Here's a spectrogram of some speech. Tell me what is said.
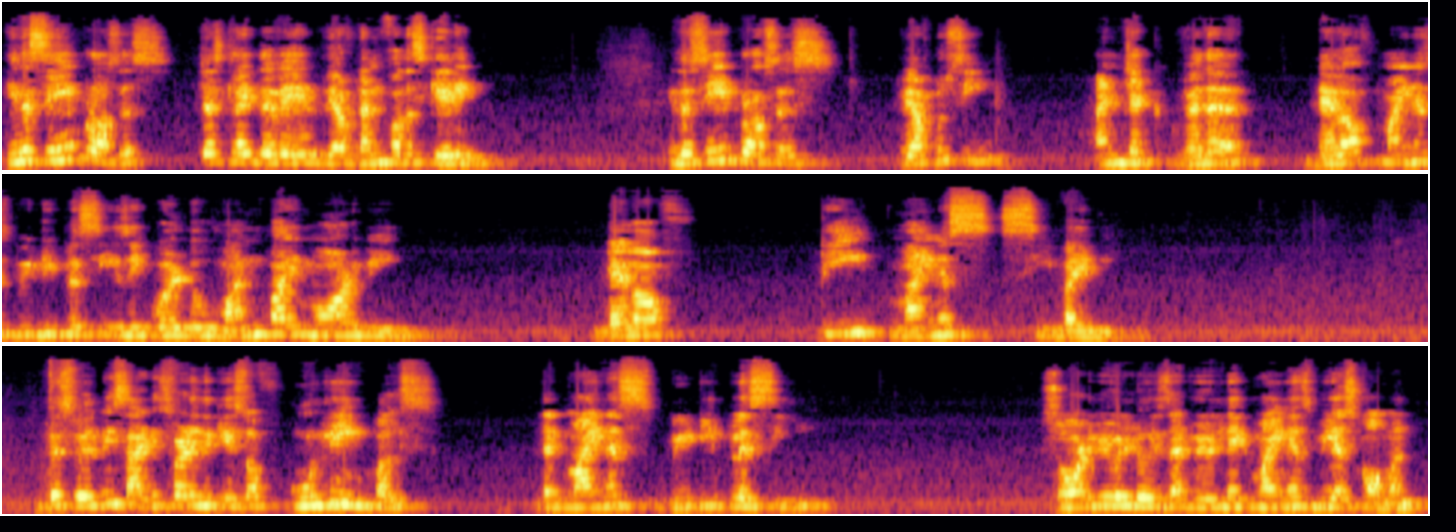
in the same process, just like the way we have done for the scaling, in the same process, we have to see and check whether del of minus bt plus c is equal to 1 by mod b del of t minus c by b. This will be satisfied in the case of only impulse that minus bt plus c. So what we will do is that we will take minus b as common.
